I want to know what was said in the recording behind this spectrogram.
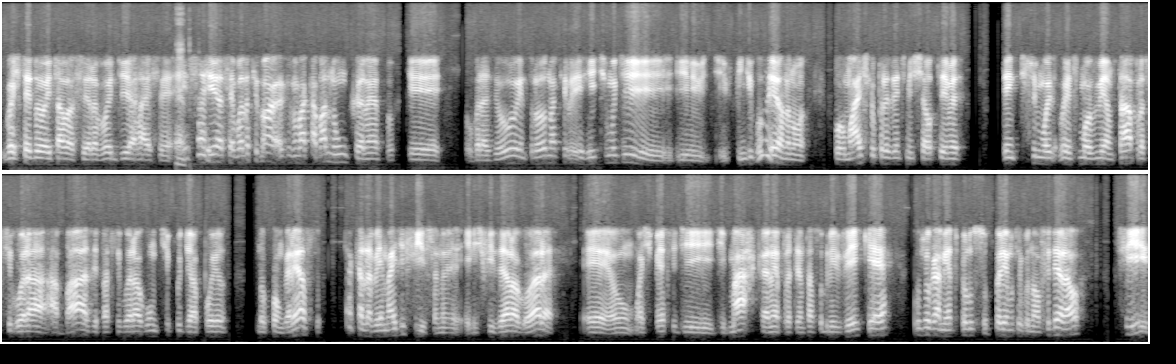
Gostei do oitava-feira. Bom dia, Raíssa. É. é. isso aí, a semana que não, que não vai acabar nunca, né? Porque o Brasil entrou naquele ritmo de, de, de fim de governo. Por mais que o presidente Michel Temer tente se, se movimentar para segurar a base, para segurar algum tipo de apoio no Congresso, está cada vez mais difícil. Né? Eles fizeram agora é, uma espécie de, de marca né, para tentar sobreviver, que é o julgamento pelo Supremo Tribunal Federal, se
